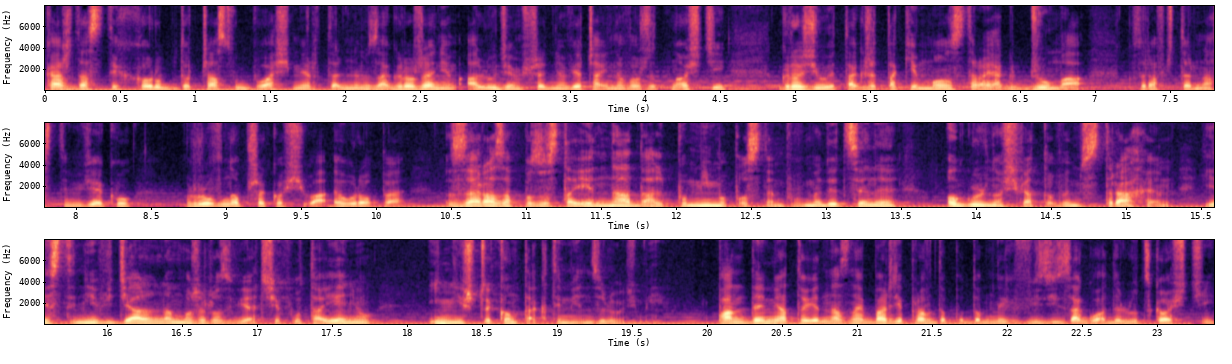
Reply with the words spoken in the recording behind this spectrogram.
Każda z tych chorób do czasu była śmiertelnym zagrożeniem, a ludziom średniowiecza i nowożytności groziły także takie monstra jak dżuma, która w XIV wieku równo przekosiła Europę. Zaraza pozostaje nadal, pomimo postępów medycyny, ogólnoświatowym strachem. Jest niewidzialna, może rozwijać się w utajeniu i niszczy kontakty między ludźmi. Pandemia to jedna z najbardziej prawdopodobnych wizji zagłady ludzkości.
